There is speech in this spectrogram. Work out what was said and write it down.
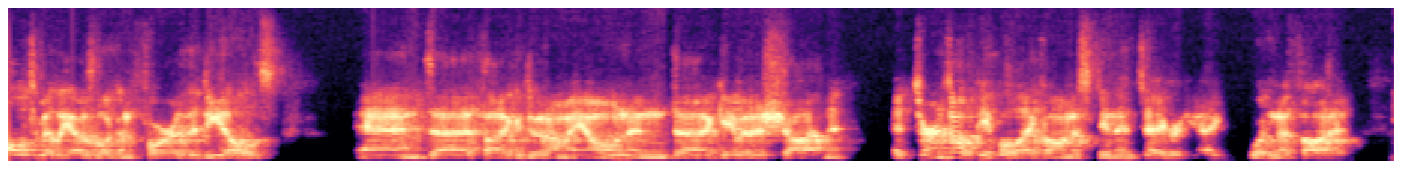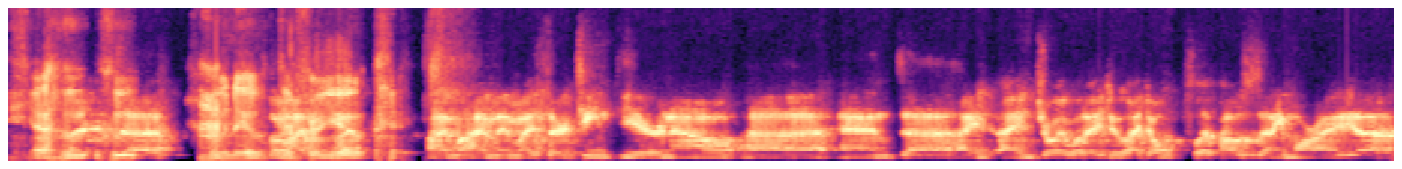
ultimately, I was looking for the deals and uh, thought I could do it on my own and gave it a shot. And it it turns out people like honesty and integrity. I wouldn't have thought it. Yeah, who but, who uh, who knew? So Good for you. I'm I'm in my 13th year now, uh, and uh, I, I enjoy what I do. I don't flip houses anymore. I uh,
